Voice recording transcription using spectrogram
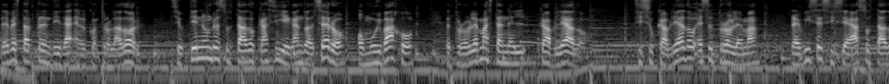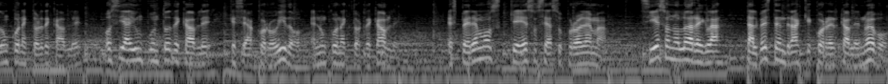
debe estar prendida en el controlador. Si obtiene un resultado casi llegando al cero o muy bajo, el problema está en el cableado. Si su cableado es el problema, Revise si se ha soltado un conector de cable o si hay un punto de cable que se ha corroído en un conector de cable. Esperemos que eso sea su problema. Si eso no lo arregla, tal vez tendrá que correr cable nuevo.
